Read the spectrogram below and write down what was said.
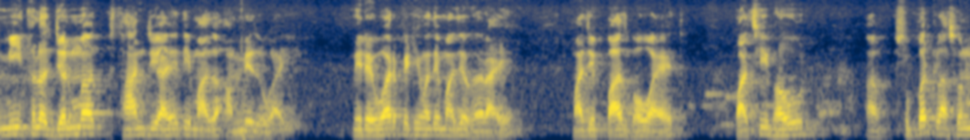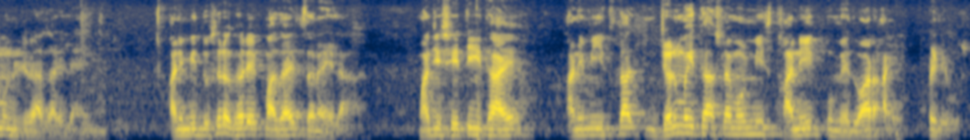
मी इथलं जन्मस्थान जे आहे ते माझं आंबेजोग आहे. मी रविवार पेठेमध्ये माझे घर आहे. माझे पाच भाऊ आहेत. पाचही भाऊ सुपर क्लास वन म्हणून रिटायर झालेले आहेत. आणि मी दुसरं घर एक माझं आहे चनाईला माझी शेती इथं आहे आणि मी इथला जन्म इथं असल्यामुळे मी स्थानिक उमेदवार आहे. पहिली गोष्ट.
